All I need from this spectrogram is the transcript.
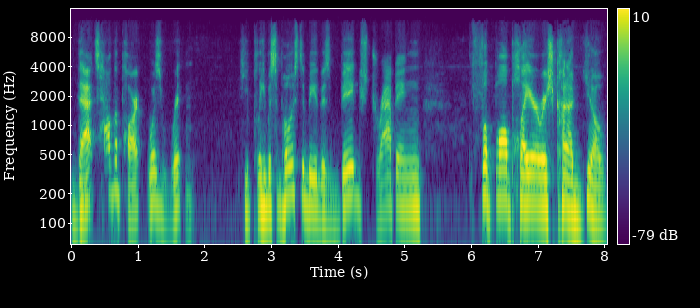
That's how the part was written. He, he was supposed to be this big, strapping, football playerish kind of, you know,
